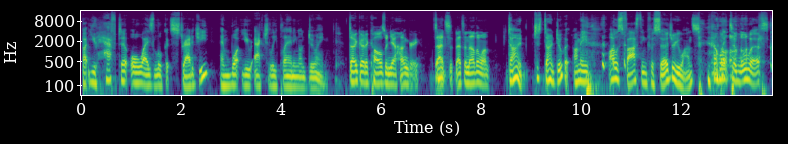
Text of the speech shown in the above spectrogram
but you have to always look at strategy and what you're actually planning on doing. Don't go to Coles when you're hungry. That's that's another one. Don't just don't do it. I mean, I was fasting for surgery once. I went to Woolworths.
